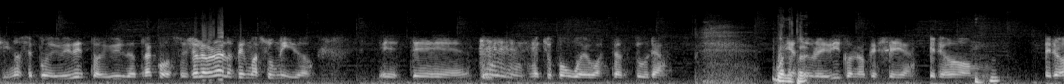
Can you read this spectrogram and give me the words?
si no se puede vivir esto, vivir de otra cosa. Yo la verdad lo tengo asumido. Este, me chupo un huevo a esta altura. Voy Bueno, a pero, sobrevivir con lo que sea, pero pero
